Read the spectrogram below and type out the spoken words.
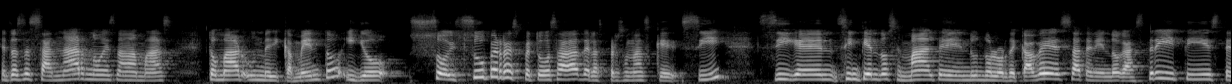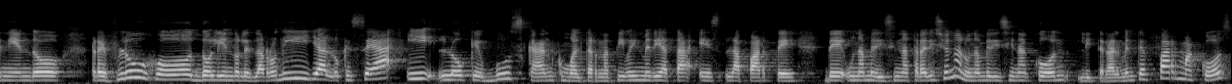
Entonces, sanar no es nada más tomar un medicamento y yo soy súper respetuosa de las personas que sí siguen sintiéndose mal, teniendo un dolor de cabeza, teniendo gastritis, teniendo reflujo, doliéndoles la rodilla, lo que sea, y lo que buscan como alternativa inmediata es la parte de una medicina tradicional, una medicina con literalmente fármacos,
